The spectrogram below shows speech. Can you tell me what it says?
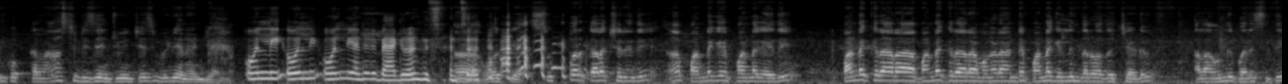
ఇంకొక లాస్ట్ డిజైన్ చూపించేసి వీడియోని ఎండ్ చేద్దాం. ఓన్లీ ఓన్లీ ఓన్లీ అనేది బ్యాక్గ్రౌండ్ ఓకే. సూపర్ కలెక్షన్ ఇది. పండగే పండగ ఇది. పండక్కి రారా పండక్కి రారా మగడ అంటే పండగ వెళ్ళిన తర్వాత వచ్చాడు. అలా ఉంది పరిస్థితి.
